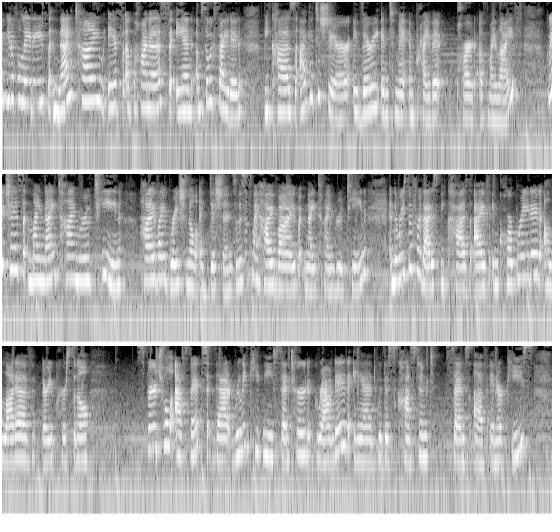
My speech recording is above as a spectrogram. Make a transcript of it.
my beautiful ladies. Nighttime is upon us and I'm so excited because I get to share a very intimate and private part of my life, which is my nighttime routine, high vibrational edition. So this is my high vibe nighttime routine. And the reason for that is because I've incorporated a lot of very personal spiritual aspects that really keep me centered, grounded, and with this constant sense of inner peace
